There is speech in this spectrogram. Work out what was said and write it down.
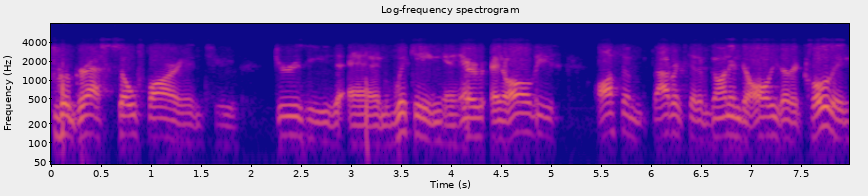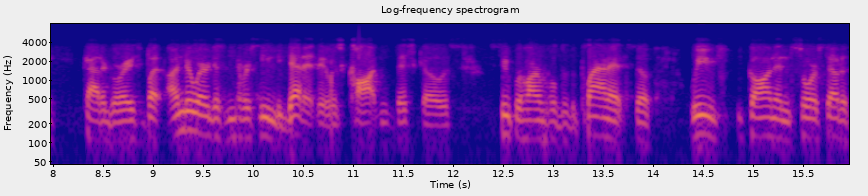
progressed so far into jerseys and wicking and air, and all these awesome fabrics that have gone into all these other clothing categories, but underwear just never seemed to get it. It was cotton, viscose, super harmful to the planet. So we've gone and sourced out a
